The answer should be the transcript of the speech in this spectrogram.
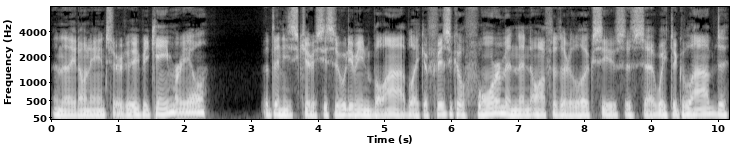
And they don't answer. It became real. But then he's curious. He said, what do you mean blob? Like a physical form? And then off of their looks, he says, uh, wait, the globed,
